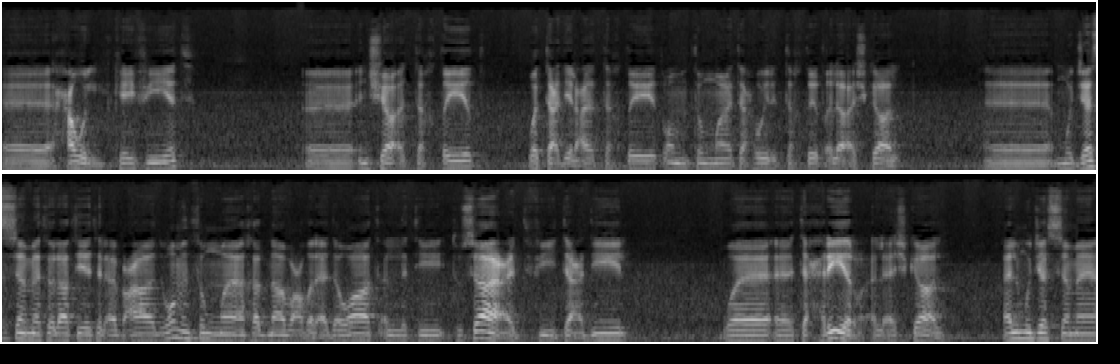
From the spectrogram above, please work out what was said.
آه، حول كيفية آه، إنشاء التخطيط والتعديل على التخطيط ومن ثم تحويل التخطيط إلى أشكال آه، مجسمة ثلاثية الأبعاد ومن ثم أخذنا بعض الأدوات التي تساعد في تعديل وتحرير الأشكال المجسمة.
